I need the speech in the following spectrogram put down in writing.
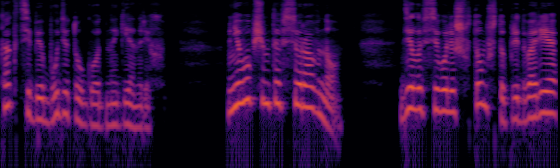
«Как тебе будет угодно, Генрих. Мне, в общем-то, все равно». Дело всего лишь в том, что при дворе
